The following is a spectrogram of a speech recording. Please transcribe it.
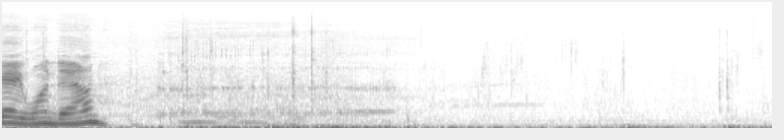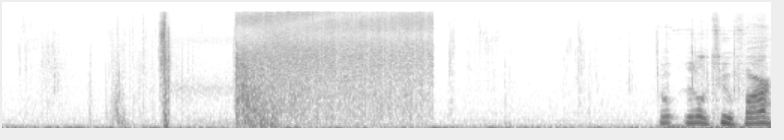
Okay, one down. Oh, a little too far.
